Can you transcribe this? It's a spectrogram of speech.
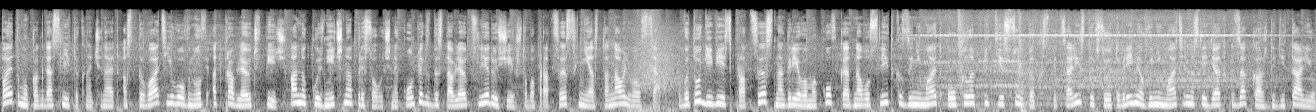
Поэтому, когда слиток начинает остывать, его вновь отправляют в печь. А на кузнечно-прессовочный комплекс доставляют следующий, чтобы процесс не останавливался. В итоге весь процесс нагревом и ковкой одного слитка занимает около пяти суток. Специалисты все это время внимательно следят за каждой деталью.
